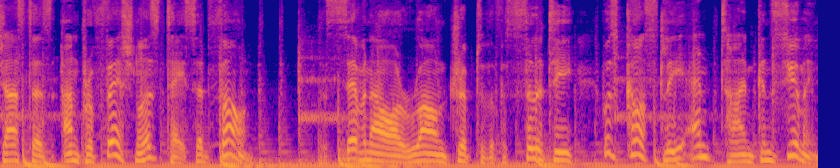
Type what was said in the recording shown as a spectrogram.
just as unprofessional as Taste had found. The seven hour round trip to the facility was costly and time consuming.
